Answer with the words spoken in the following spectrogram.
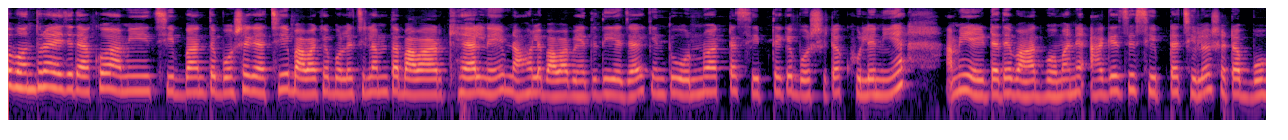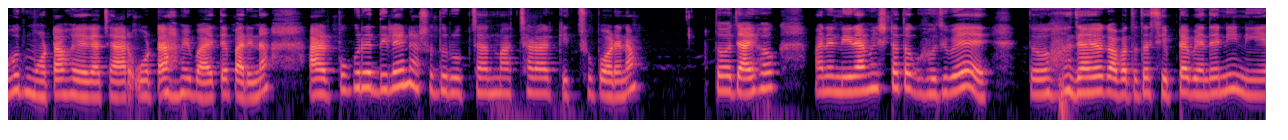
তো বন্ধুরা, এই যে দেখো, আমি ছিপ বাঁধতে বসে গেছি। বাবাকে বলেছিলাম, তা বাবার খেয়াল নেই, না হলে বাবা বেঁধে দিয়ে যায়। কিন্তু অন্য একটা ছিপ থেকে বড়শিটা খুলে নিয়ে আমি এইটাতে বাঁধবো। মানে আগে যে ছিপটা ছিল, সেটা বহুত মোটা হয়ে গেছে, আর ওটা আমি বাইতে পারি না। আর পুকুরে দিলেই না, শুধু রূপচাঁদ মাছ ছাড়া আর কিচ্ছু পড়ে না। তো যাই হোক মানে নিরামিষটা তো ঘুচবে তো যাই হোক, আপাতত ছিপটা বেঁধে নিই, নিয়ে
